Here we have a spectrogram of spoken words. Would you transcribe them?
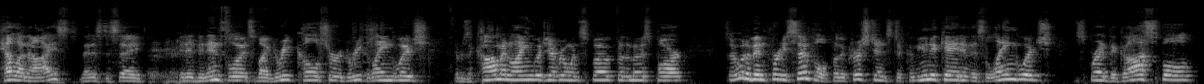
Hellenized. That is to say, it had been influenced by Greek culture, Greek language. There was a common language everyone spoke for the most part. So it would have been pretty simple for the Christians to communicate in this language, spread the gospel.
